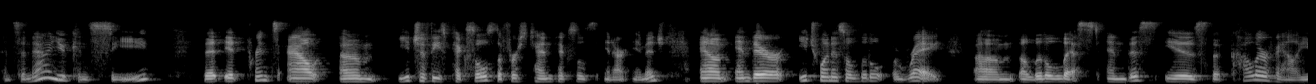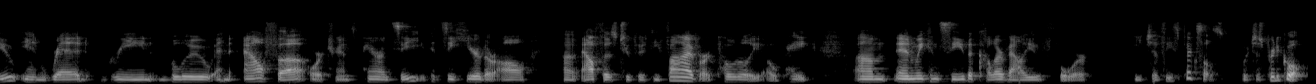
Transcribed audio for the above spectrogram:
And so now you can see that it prints out um, each of these pixels, the first 10 pixels in our image, um, and there each one is a little array, um, a little list. And this is the color value in red, green, blue, and alpha or transparency. You can see here they're all uh, alpha is 255 are totally opaque. Um, and we can see the color value for each of these pixels, which is pretty cool.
